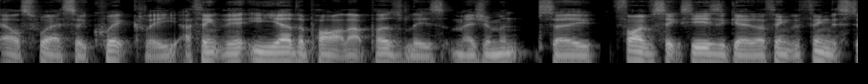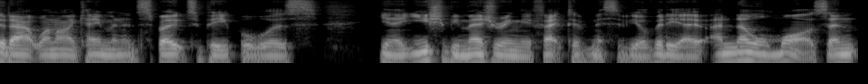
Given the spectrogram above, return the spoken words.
elsewhere so quickly. I think the, the other part of that puzzle is measurement. So five or six years ago, I think the thing that stood out when I came in and spoke to people was, you know, you should be measuring the effectiveness of your video, and no one was. And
